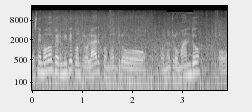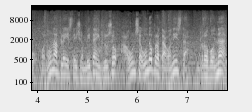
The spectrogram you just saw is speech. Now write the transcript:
Este modo permite controlar con otro, con otro mando o con una PlayStation Vita incluso a un segundo protagonista, Robonac.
